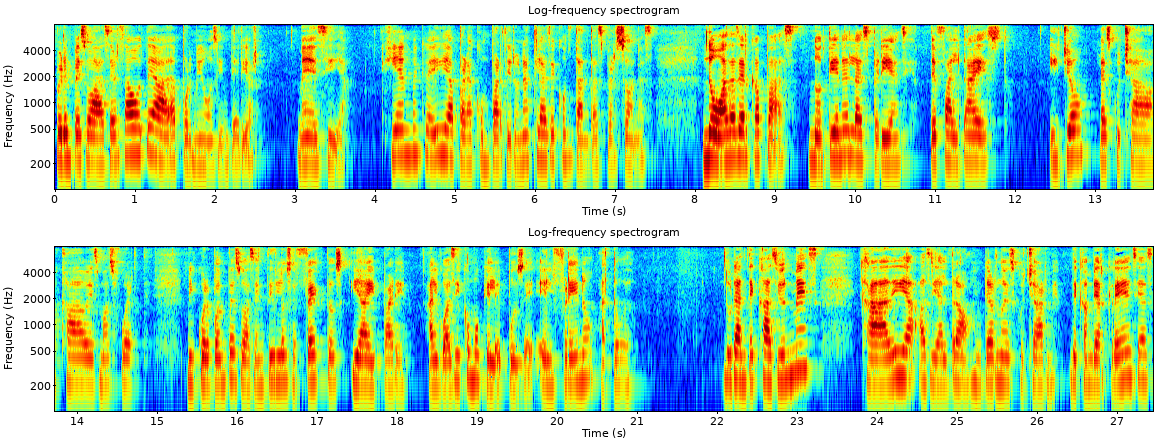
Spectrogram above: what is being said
pero empezó a ser saboteada por mi voz interior. Me decía, ¿Quién me creía para compartir una clase con tantas personas? No vas a ser capaz, no tienes la experiencia, te falta esto. Y yo la escuchaba cada vez más fuerte. Mi cuerpo empezó a sentir los efectos y ahí paré, algo así como que le puse el freno a todo. Durante casi un mes, cada día hacía el trabajo interno de escucharme, de cambiar creencias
